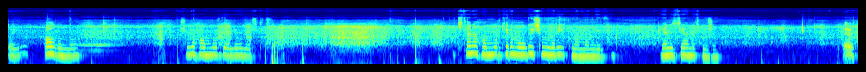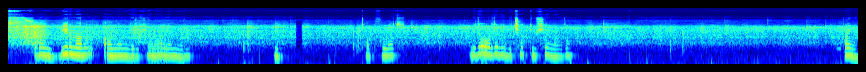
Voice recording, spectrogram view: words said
Dayı al bunu da. Şimdi hamburgerlere geçtik. İki tane hamburgerim olduğu için bunları iyi kullanmam gerekiyor. Yani ziyan etmeyeceğim. Evet. Şuradan bir marul almam gerekiyor ama alamıyorum. Hı. Tak fırlat. Bir de orada bir bıçak gibi bir şey vardı. Aynen.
